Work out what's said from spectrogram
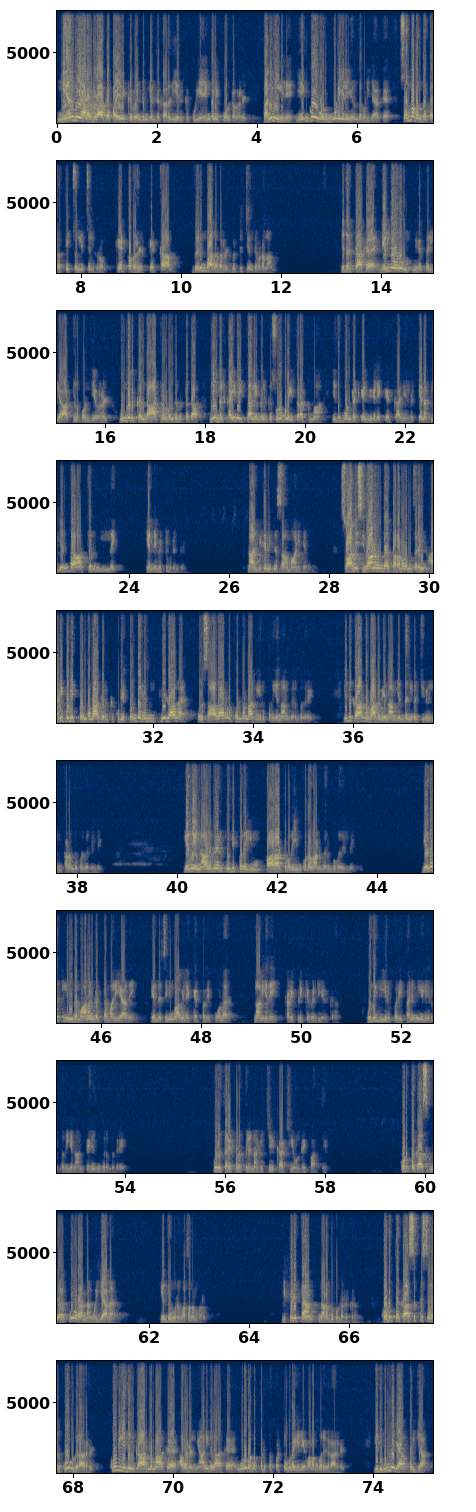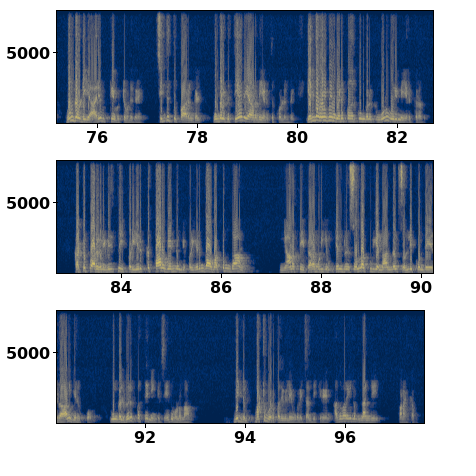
நேர்மையாளர்களாக பயணிக்க வேண்டும் என்று கருதி இருக்கக்கூடிய எங்களை போன்றவர்கள் தனிமையிலே எங்கோ ஒரு மூலையிலே இருந்தபடியாக சொல்ல வந்த கருத்தை சொல்லிச் செல்கிறோம். கேட்பவர்கள் கேட்கலாம். விரும்பாதவர்கள் விட்டு சென்று விடலாம். இதற்காக எல்லோரும் மிகப்பெரிய ஆற்றல் பொருந்தியவர்கள். உங்களுக்கு அந்த ஆற்றல் வந்து விட்டதா நீங்கள் கை வைத்தால் எங்களுக்கு சுழுமுனை திறக்குமா? இது போன்ற கேள்விகளை கேட்காதீர்கள். எனக்கு எந்த ஆற்றலும் இல்லை. என்னை விட்டு விடுங்கள். நான் மிக மிக சாமானியன். சுவாமி சிவானந்த பரமஹம்சரின் அடிப்படை தொண்டனாக இருக்கக்கூடிய தொண்டர்களின் கீழான ஒரு சாதாரண தொண்டனாக இருப்பதையே நான் விரும்புகிறேன். இது காரணமாகவே நான் எந்த நிகழ்ச்சிகளிலும் கலந்து கொள்வதில்லை. என்னை நாலு பேர் துதிப்பதையும் பாராட்டுவதையும் கூட நான் விரும்புவதில்லை. எதற்கு இந்த மானங்கட்ட மரியாதை என்று சினிமாவிலே கேட்பதைப் போல நான் இதை கடைபிடிக்க வேண்டியிருக்கிறது. ஒதுங்கி இருப்பதை தனிமையில் இருப்பதையே நான் பெரிதும் விரும்புகிறேன். ஒரு திரைப்படத்தில் நகைச்சுவை காட்சி ஒன்றை பார்த்தேன். கொடுத்த காசுங்களை கூறான் கூவுறான் ஒய்யால என்று ஒரு வசனம் வரும். இப்படித்தான் நடந்து கொண்டிருக்கிறது. கொடுத்த காசுக்கு சிலர் கூவுகிறார்கள். கூவியதன் காரணமாக அவர்கள் ஞானிகளாக உருவகப்படுத்தப்பட்டு உலகிலே வலம் வருகிறார்கள். இது உண்மையா பொய்யா? உங்களுடைய அறிவுக்கே விட்டுவிடுகிறேன். சிந்தித்து பாருங்கள். உங்களுக்கு தேவையானதை எடுத்துக்கொள்ளுங்கள் எந்த உரிமையும் எடுப்பதற்கு உங்களுக்கு முழு உரிமை இருக்கிறது. கட்டுப்பாடுகளை விதித்து இப்படி இருக்கத்தான் வேண்டும் இப்படி இருந்தால் மட்டும்தான் ஞானத்தை பெற முடியும் என்று சொல்லக்கூடிய நாங்கள் சொல்லிக் கொண்டேதான் இருப்போம். உங்கள் விருப்பத்தை நீங்கள் செய்து கொள்ளலாம். மீண்டும் மற்றும் ஒரு பதிவிலே உங்களை சந்திக்கிறேன். அதுவரையிலும் நன்றி வணக்கம்.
